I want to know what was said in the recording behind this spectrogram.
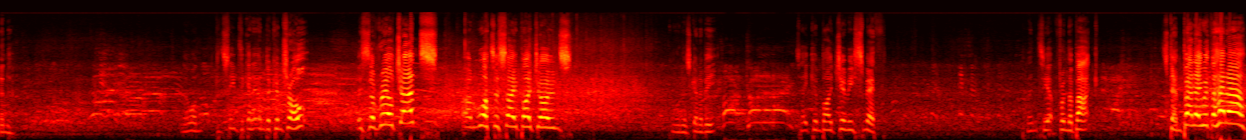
and no one can seem to get it under control. This is a real chance, and what a save by Jones. Corner's going to be taken by Jimmy Smith. Plenty up from the back. It's Dembele with the header,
